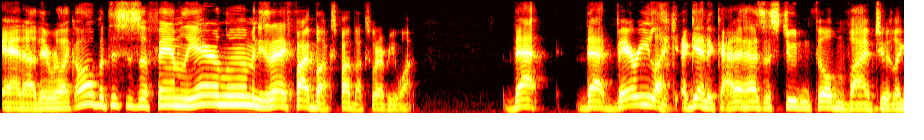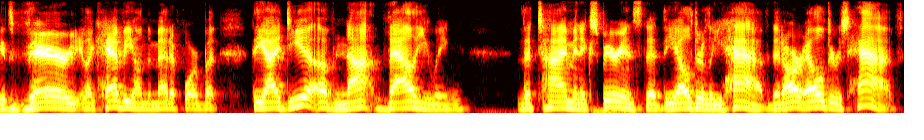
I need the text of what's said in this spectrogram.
And uh, they were like, "Oh, but this is a family heirloom," and he's like, hey, five bucks, five bucks, whatever you want." That that very like again it kind of has a student film vibe to it. Like it's very like heavy on the metaphor but the idea of not valuing the time and experience that the elderly have that our elders have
